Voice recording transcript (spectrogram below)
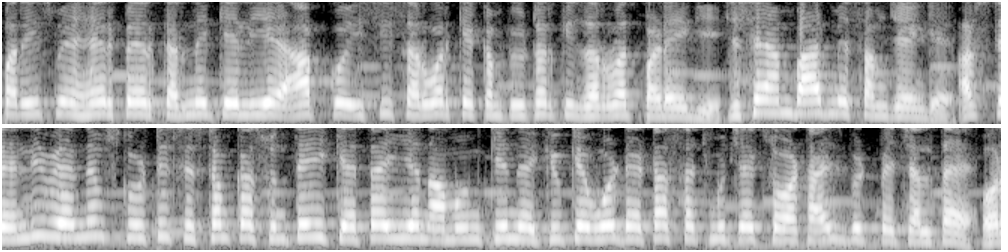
پر اس میں ہیر پیر کرنے کے لیے آپ کو اسی سرور کے کمپیوٹر کی ضرورت پڑے گی، جسے ہم بعد میں سمجھیں گے۔ اب سٹینلی ویرنیم سیکورٹی سسٹم کا سنتے ہی کہتا ہے، یہ ناممکن ہے کیونکہ وہ ڈیٹا سچ مچ ایک سو اٹھائیس بٹ پہ چلتا ہے اور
